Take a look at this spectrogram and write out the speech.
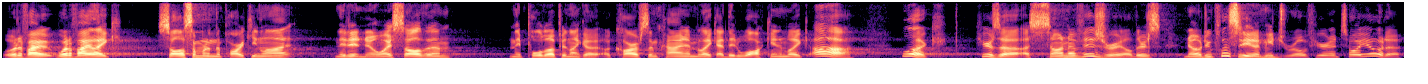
What if I, what if I like saw someone in the parking lot and they didn't know I saw them, and they pulled up in like a, a car of some kind, and like they'd walk in and like, ah, look, here's a, a son of Israel. There's no duplicity in him. He drove here in a Toyota.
